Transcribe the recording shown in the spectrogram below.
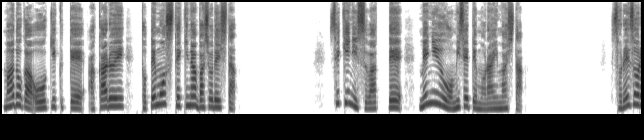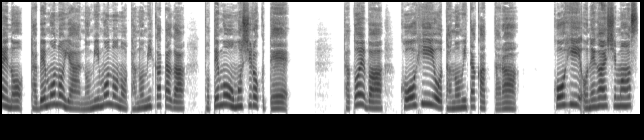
窓が大きくて明るいとても素敵な場所でした。席に座ってメニューを見せてもらいました。それぞれの食べ物や飲み物の頼み方がとても面白くて、例えばコーヒーを頼みたかったら、コーヒーお願いします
